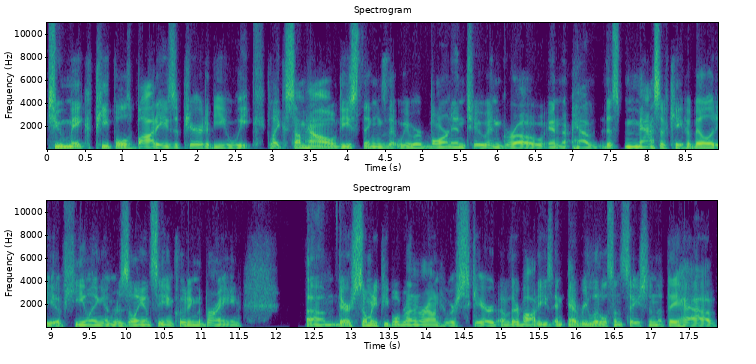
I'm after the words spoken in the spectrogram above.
to make people's bodies appear to be weak. Like somehow these things that we were born into and grow and have this massive capability of healing and resiliency, including the brain. Um, there are so many people running around who are scared of their bodies, and every little sensation that they have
